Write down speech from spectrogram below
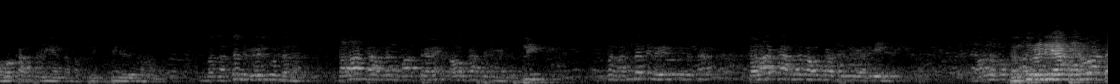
అవకాశం ఇవ్వండి ప్లీజ్ తెలియదు మిమ్మల్ని అందరినీ వేడుకుంటున్నా కళాకారులకు మాత్రమే అవకాశం ఇవ్వండి ప్లీజ్ మిమ్మల్ని అందరినీ వేడుకుంటున్నా కళాకారులకు అవకాశం ఇవ్వండి? తర్వాత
